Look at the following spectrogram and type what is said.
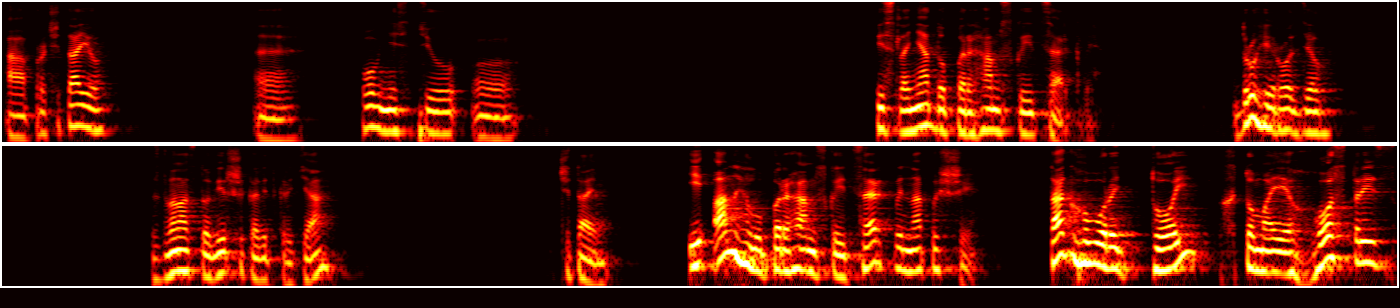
а прочитаю е, повністю е, післання до Пергамської церкви. Другий розділ з 12 го віршика відкриття. Читаємо. І ангелу Пергамської церкви напиши. Так говорить той, хто має гострий з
